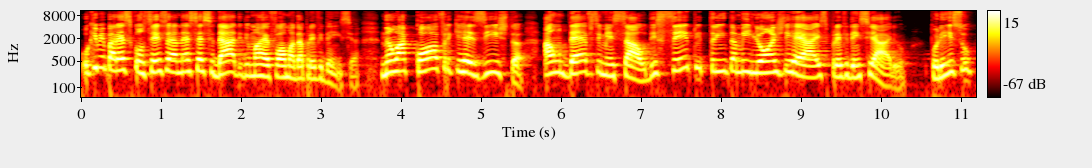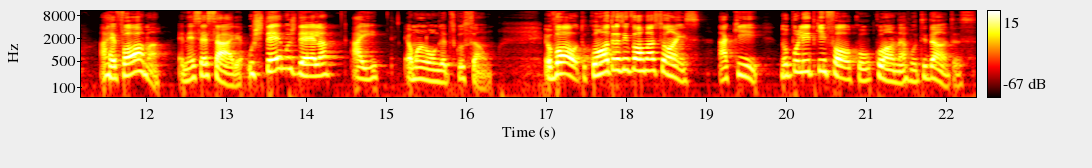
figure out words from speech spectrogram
O que me parece consenso é a necessidade de uma reforma da Previdência. Não há cofre que resista a um déficit mensal de 130 milhões de reais previdenciário. Por isso, a reforma é necessária. Os termos dela, aí é uma longa discussão. Eu volto com outras informações aqui no Política em Foco com Ana Ruth Dantas.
